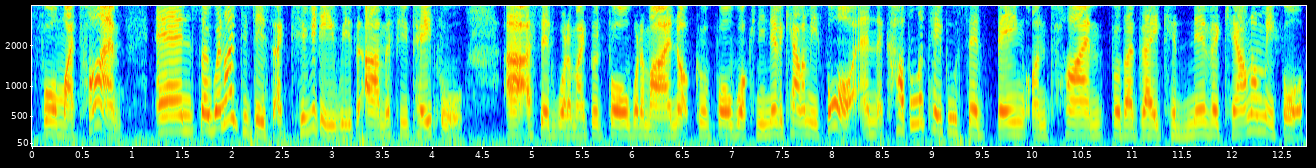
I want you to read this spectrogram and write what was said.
for my time. And so when I did this activity with um, a few people, uh, I said, what am I good for? What am I not good for? What can you never count on me for? And a couple of people said being on time for that they could never count on me for.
